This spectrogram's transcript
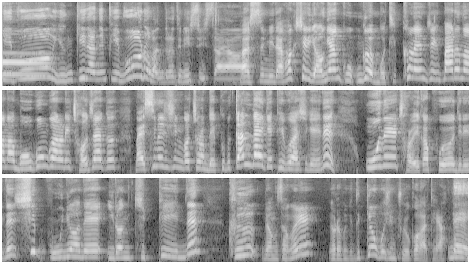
피부, 윤기 나는 피부로 만들어 드릴 수 있어요. 맞습니다. 확실히 영양 공급, 뭐 딥 클렌징, 빠른 원화, 모공 관리, 저자극 말씀해 주신 것처럼 내 피부 깐달게 피부 하시기에는 오늘 저희가 보여드리는 15년의 이런 깊이 있는 그 명성을 여러분께 느껴보시면 좋을 것 같아요. 네,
